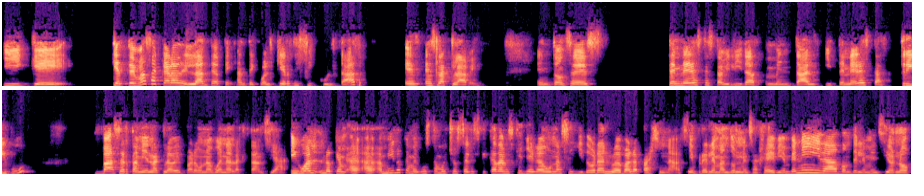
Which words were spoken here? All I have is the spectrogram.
y que, que te va a sacar adelante ante, cualquier dificultad, es, es la clave. Entonces, tener esta estabilidad mental y tener esta tribu va a ser también la clave para una buena lactancia. Igual lo que a, mí lo que me gusta mucho hacer es que cada vez que llega una seguidora nueva a la página, siempre le mando un mensaje de bienvenida donde le menciono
